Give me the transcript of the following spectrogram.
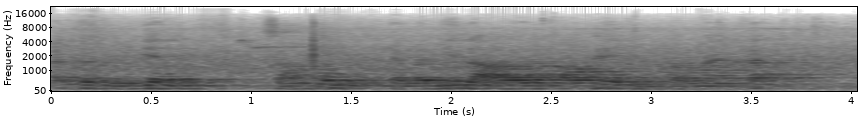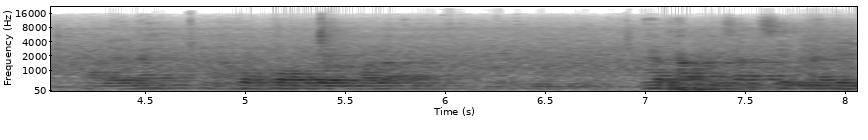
ก็คือถึงเย็นสองทุ่มแต่วันนี้เราเอาให้ถึงประมาณสักอะไรนะหกโมงเย็นพอแล้วนให้พักอีกสักสิบนาที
